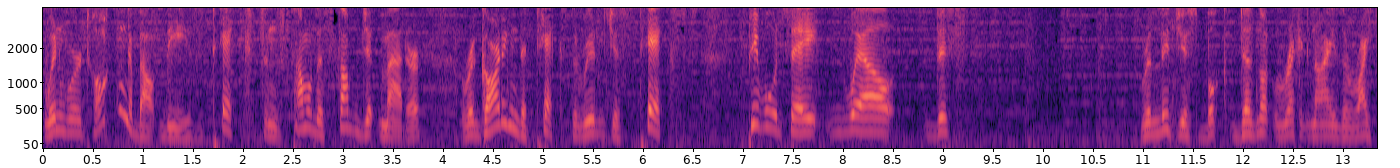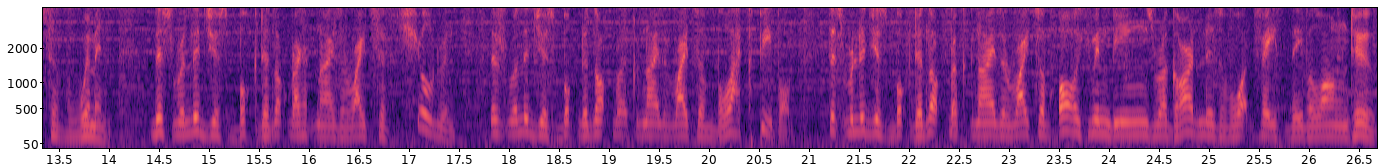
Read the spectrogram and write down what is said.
when we're talking about these texts and some of the subject matter regarding the text, the religious text, people would say, well, this religious book does not recognize the rights of women. This religious book does not recognize the rights of children. This religious book does not recognize the rights of black people. This religious book does not recognize the rights of all human beings, regardless of what faith they belong to.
